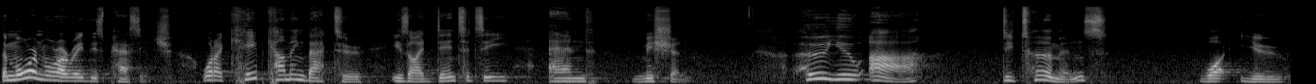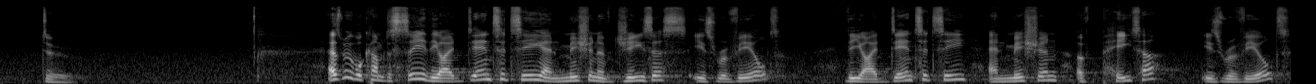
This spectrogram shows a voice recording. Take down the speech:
The more and more I read this passage, what I keep coming back to is identity and mission who you are determines what you do. As we will come to see, the identity and mission of Jesus is revealed. The identity and mission of Peter is revealed.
